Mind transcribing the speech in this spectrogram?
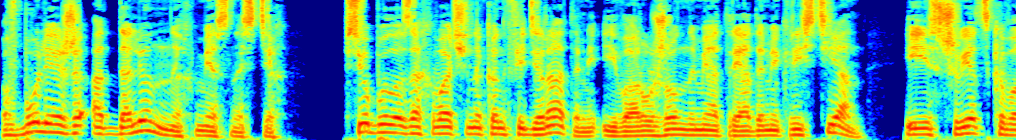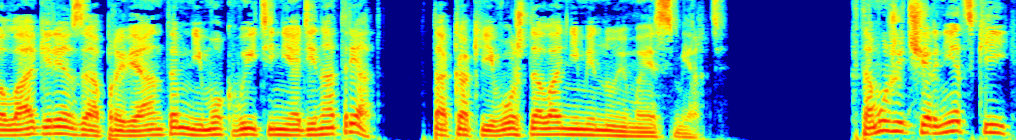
В более же отдаленных местностях все было захвачено конфедератами и вооруженными отрядами крестьян, и из шведского лагеря за провиантом не мог выйти ни один отряд, так как его ждала неминуемая смерть. К тому же Чернецкий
